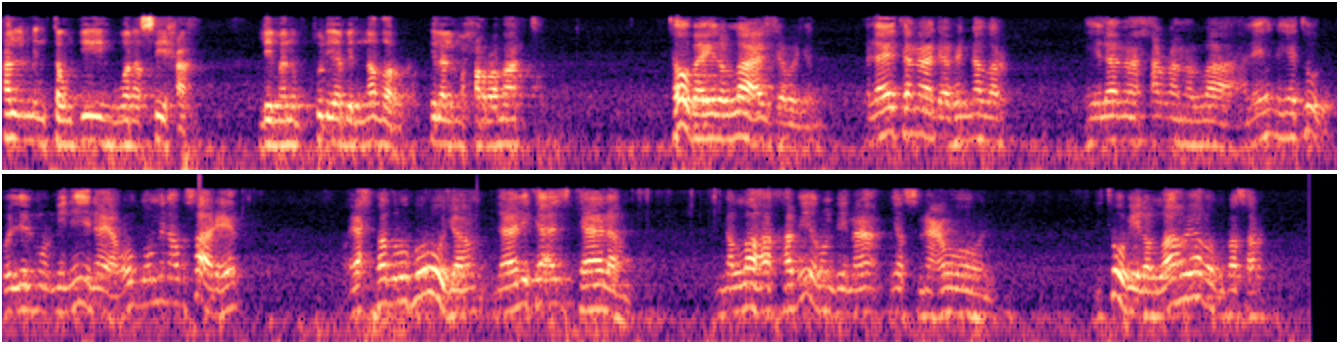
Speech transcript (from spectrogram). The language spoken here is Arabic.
هل من توجيه ونصيحة لمن ابتلي بالنظر إلى المحرمات؟ توبة إلى الله عز وجل. لا يتمادى في النظر إلى ما حرم الله عليه أن يتوب. قل للمؤمنين يغضوا من أبصارهم ويحفظوا فروجهم. ذلك أزكى لهم. إن الله خبير بما يصنعون. يتوب إلى الله ويغض بصره.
